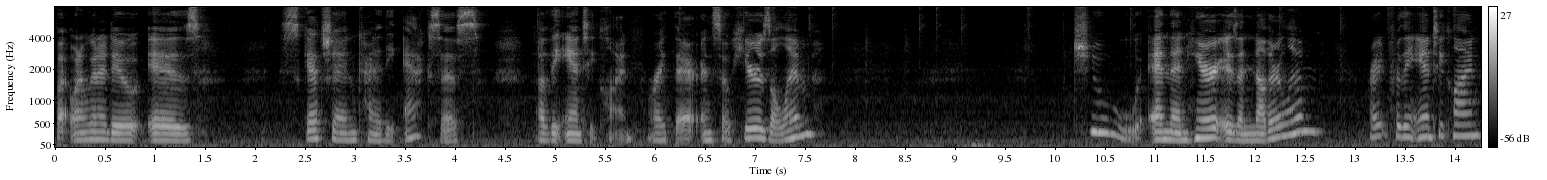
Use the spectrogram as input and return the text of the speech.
but what I'm going to do is sketch in kind of the axis of the anticline right there. And so here's a limb. And then here is another limb, right, for the anticline.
